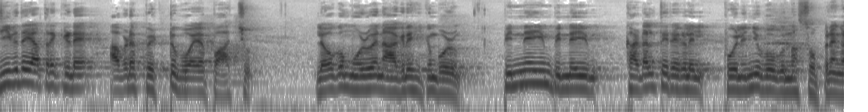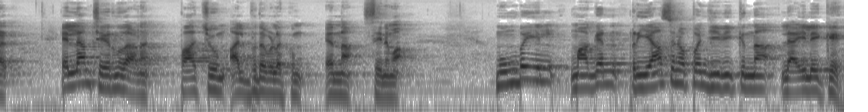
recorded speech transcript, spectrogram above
ജീവിതയാത്രയ്ക്കിടെ അവിടെ പെട്ടുപോയ പാച്ചു. ലോകം മുഴുവൻ ആഗ്രഹിക്കുമ്പോഴും പിന്നെയും പിന്നെയും കടൽ തിരകളിൽ പൊലിഞ്ഞു പോകുന്ന സ്വപ്നങ്ങൾ. എല്ലാം ചേർന്നതാണ് പാച്ചുവും അത്ഭുത വിളക്കും എന്ന സിനിമ. മുംബൈയിൽ മകൻ റിയാസിനൊപ്പം ജീവിക്കുന്ന ലൈലയ്ക്ക്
